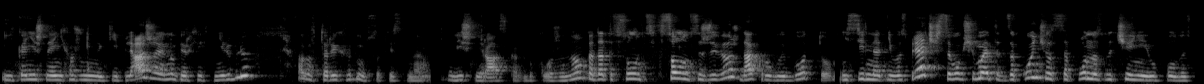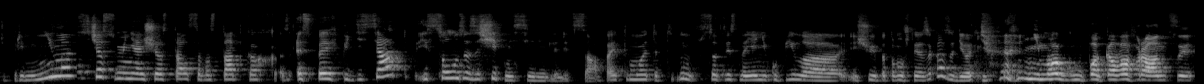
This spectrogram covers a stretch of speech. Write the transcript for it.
И, конечно, я не хожу на такие пляжи, ну, во-первых, я их не люблю, а во-вторых, ну, соответственно, лишний раз как бы кожа. Но когда ты в солнце, в солнце живешь, да, круглый год, то не сильно от него спрячешься. В общем, этот закончился, по назначению его полностью применила. Сейчас у меня еще остался в остатках SPF 50 из солнцезащитной серии для лица, поэтому этот, ну, соответственно, я не не купила еще и потому, что я заказы делать не могу пока во Франции.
